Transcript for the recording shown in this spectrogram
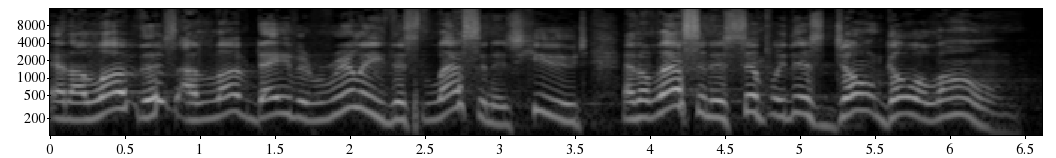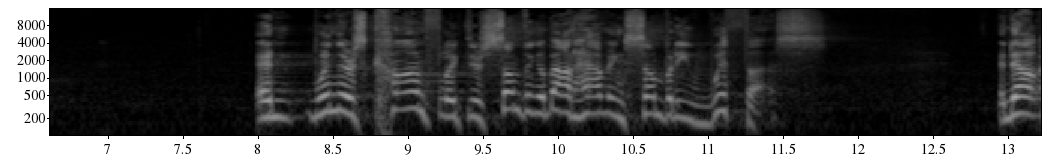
And I love this. I love David. Really, this lesson is huge. And the lesson is simply this don't go alone. And when there's conflict, there's something about having somebody with us. And now,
